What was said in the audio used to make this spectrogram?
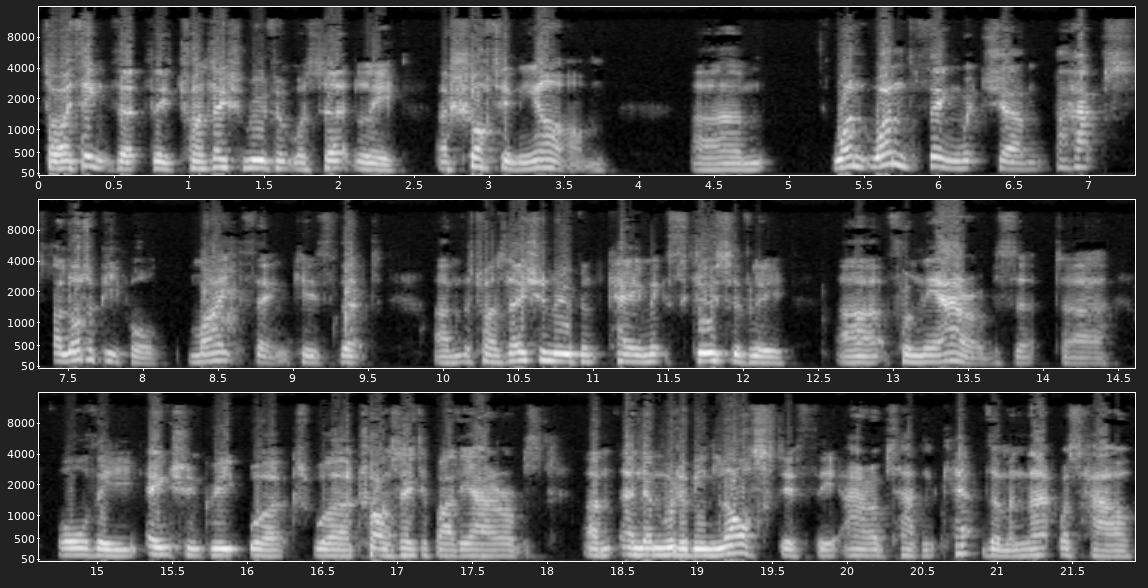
So I think that the translation movement was certainly a shot in the arm. Um, one, one thing which um, perhaps a lot of people might think is that um, the translation movement came exclusively uh, from the Arabs, that uh, all the ancient Greek works were translated by the Arabs um, and then would have been lost if the Arabs hadn't kept them, and that was how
